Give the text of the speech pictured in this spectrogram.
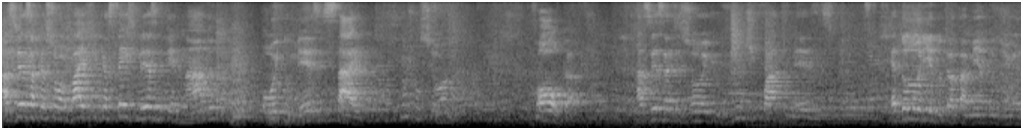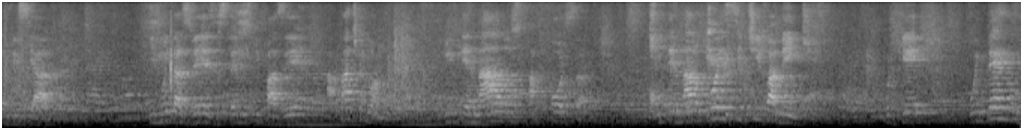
Às vezes a pessoa vai e fica seis meses internado, oito meses sai. Não funciona. Volta. Às vezes é 18, 24 meses. É dolorido o tratamento de um viciado. E muitas vezes temos que fazer a prática do amor, interná-los à força, interná-los coercitivamente. Porque o interno,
